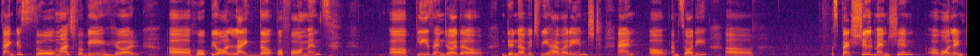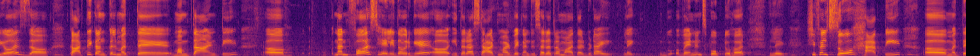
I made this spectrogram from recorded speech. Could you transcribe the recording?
thank you so much for being here uh, hope you all like the performance uh, please enjoy the dinner which we have arranged and oh i'm sorry uh, special mention volunteers Karthik uncle ಮತ್ತು ಮಮತಾ ಆಂಟಿ ನಾನು ಫಸ್ಟ್ ಹೇಳಿದವ್ರಿಗೆ ಈ ಥರ ಸ್ಟಾರ್ಟ್ ಮಾಡಬೇಕಂತ ಸರ್ ಹತ್ರ ಮಾತಾಡ್ಬಿಟ್ಟು I like when and spoke to her like she felt so happy ಮತ್ತು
